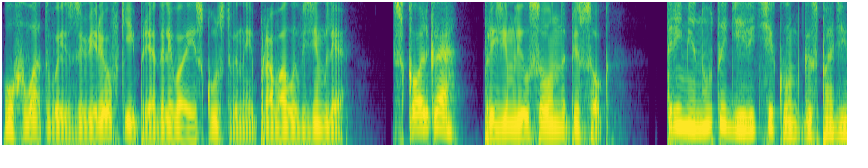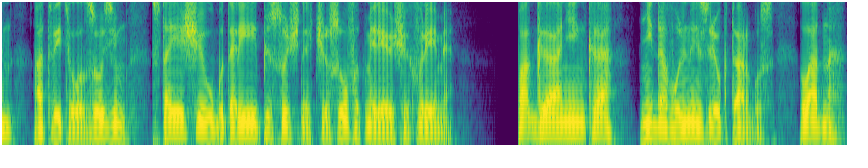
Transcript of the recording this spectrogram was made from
ухватываясь за веревки и преодолевая искусственные провалы в земле. «Сколько?» — приземлился он на песок. «Три минуты девять секунд, господин», — ответила Зозим, стоящая у батареи песочных часов, отмеряющих время. «Поганенько», — недовольно изрек Таргус. «Ладно,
